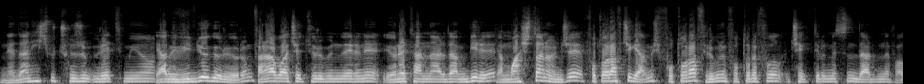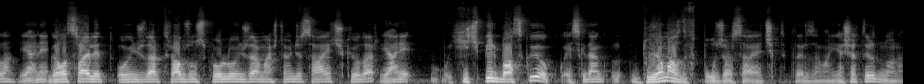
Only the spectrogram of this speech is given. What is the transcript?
Neden hiçbir çözüm üretmiyor? Ya bir video görüyorum. Fenerbahçe tribünlerini yönetenlerden biri ya maçtan önce fotoğrafçı gelmiş. Fotoğraf tribünün fotoğrafı çektirilmesinin derdinde falan. Yani Galatasaraylı oyuncular, Trabzonsporlu oyuncular maçtan önce sahaya çıkıyorlar. Yani hiçbir baskı yok. Eskiden duyamazdı futbolcular sahaya çıktıkları zaman. Yaşatırdın ona.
